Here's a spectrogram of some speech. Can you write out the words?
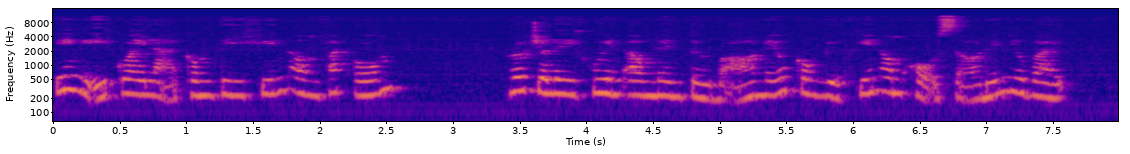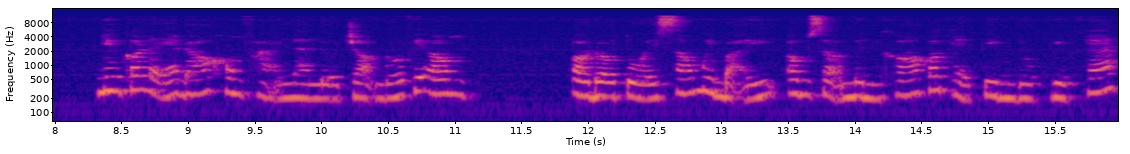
Ý nghĩ quay lại công ty khiến ông phát ốm. Rosalie khuyên ông nên từ bỏ nếu công việc khiến ông khổ sở đến như vậy. Nhưng có lẽ đó không phải là lựa chọn đối với ông. Ở độ tuổi 67, ông sợ mình khó có thể tìm được việc khác.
